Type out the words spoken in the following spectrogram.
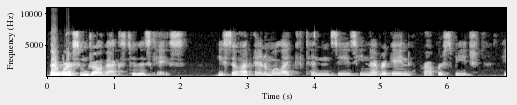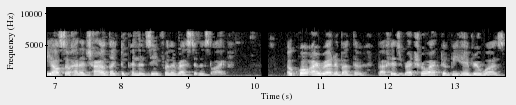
There were some drawbacks to this case. He still had animal-like tendencies, he never gained proper speech, he also had a childlike dependency for the rest of his life. A quote I read about, the, about his retroactive behavior was,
